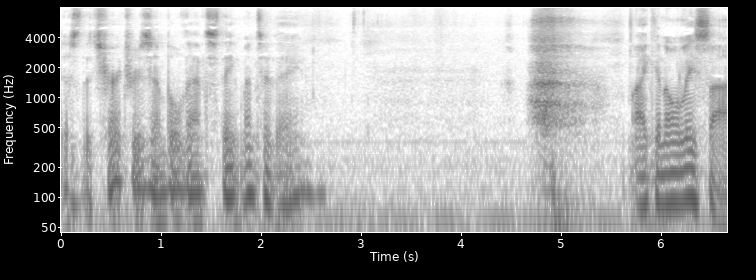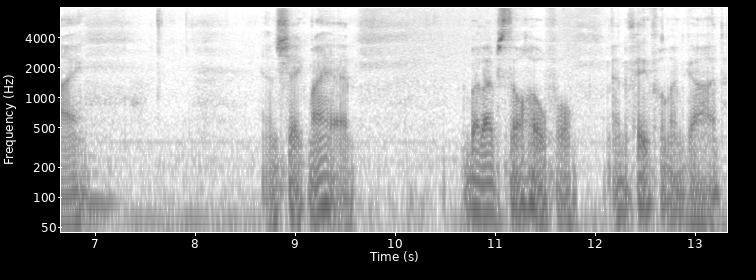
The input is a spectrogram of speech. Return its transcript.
Does the church resemble that statement today? I can only sigh and shake my head, but I'm still hopeful and faithful in God.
